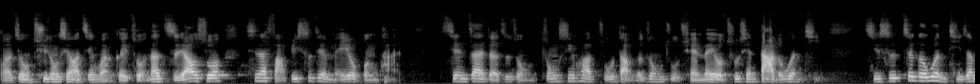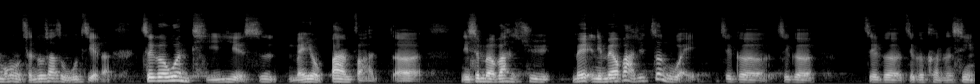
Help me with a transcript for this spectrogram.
呃，这种去中心化监管可以做。那只要说现在法币世界没有崩盘，现在的这种中心化主导的这种主权没有出现大的问题，其实这个问题在某种程度上是无解的。这个问题也是没有办法，呃，你是没有办法去没你没有办法去证伪这个这个。这个这个可能性，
